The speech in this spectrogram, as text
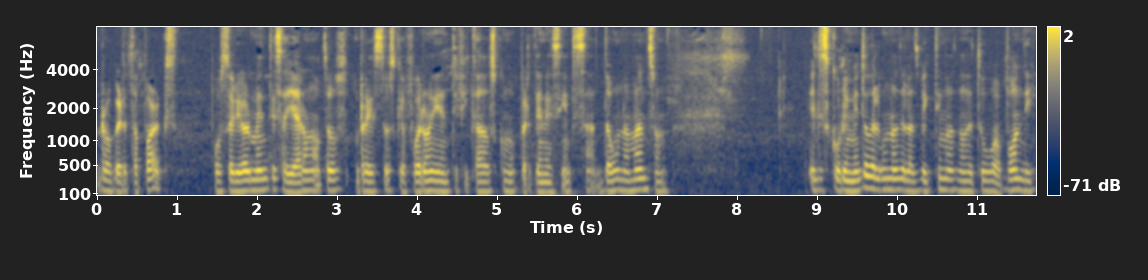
Roberta Parks. Posteriormente se hallaron otros restos que fueron identificados como pertenecientes a Donna Manson. El descubrimiento de algunas de las víctimas no detuvo a Bondi.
